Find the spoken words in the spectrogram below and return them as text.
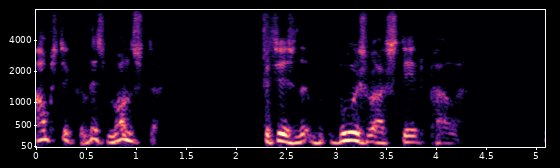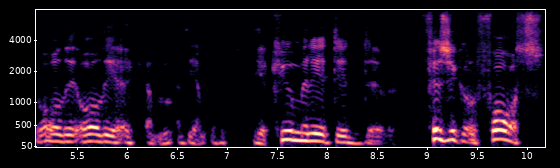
obstacle, this monster, which is the bourgeois state power. All the all the uh, um, the, um, the, accumulated uh, physical force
